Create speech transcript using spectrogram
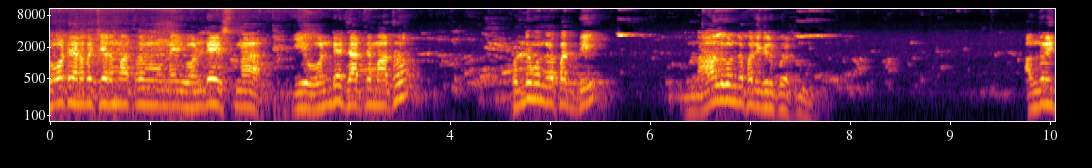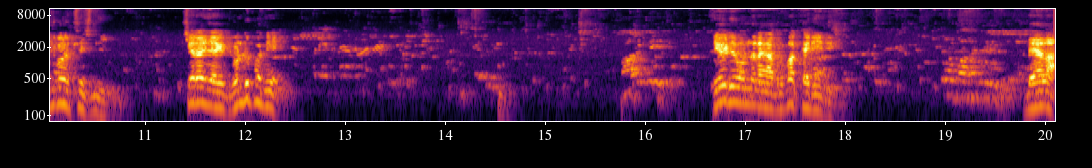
నూట ఎనభై చీర మాత్రం ఉన్నాయి. వన్ డే ఇస్తున్నా ఈ వన్ డే జాతర మాత్రం రెండు వందల పది నాలుగు వందల పది గెలిపోతుంది అందులో ఇది కూడా వచ్చేసింది. చీర జాకెట్ రెండు పది. ఏడు వందల యాభై రూపాయలు ఖరీదు. బేలా.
